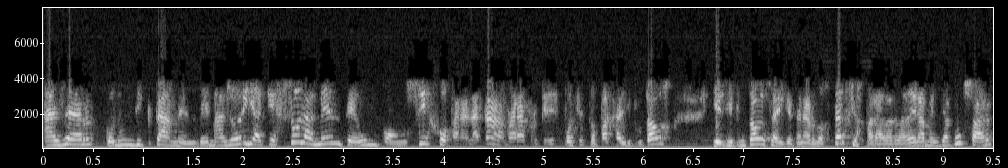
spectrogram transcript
ayer con un dictamen de mayoría que solamente un consejo para la Cámara, porque después esto pasa a diputados y en diputados hay que tener dos tercios para verdaderamente acusar,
